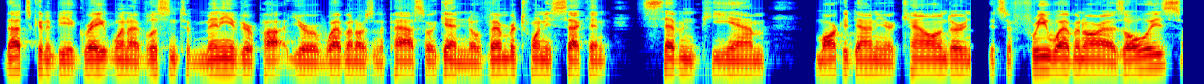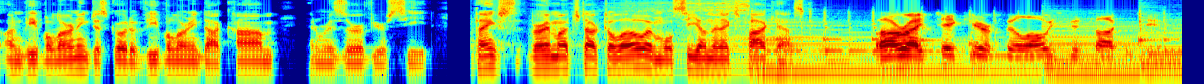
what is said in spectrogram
That's going to be a great one. I've listened to many of your, your webinars in the past. So, again, November 22nd, 7 p.m. Mark it down in your calendar. It's a free webinar, as always, on Viva Learning. Just go to vivalearning.com and reserve your seat. Thanks very much, Dr. Lowe, and we'll see you on the next podcast. All right. Take care, Phil. Always good talking to you.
